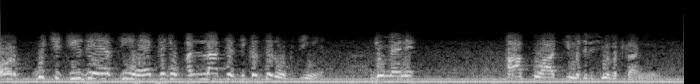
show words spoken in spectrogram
اور کچھ چیزیں ایسی ہیں کہ جو اللہ کے ذکر سے روکتی ہیں، جو میں نے آپ کو آج کی مجلس میں بتلانی ہے۔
